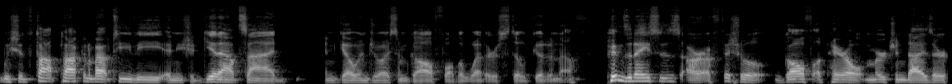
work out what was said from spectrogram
we should stop talking about TV and you should get outside and go enjoy some golf while the weather is still good enough. Pins and Aces, our official golf apparel merchandiser.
